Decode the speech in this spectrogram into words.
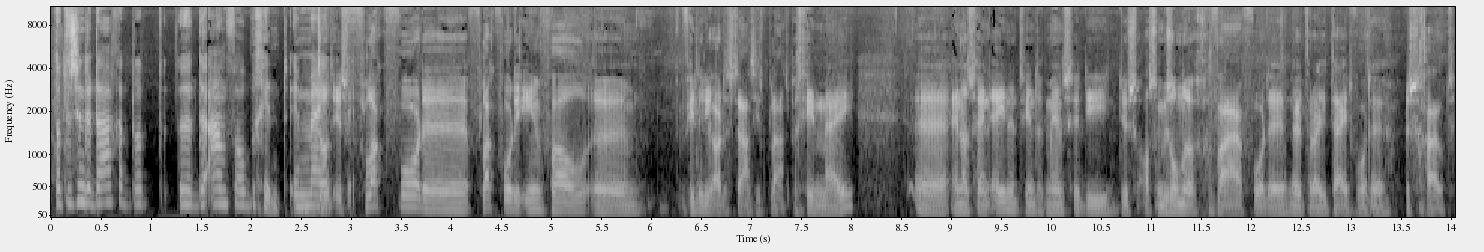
Dat is in de dagen dat de aanval begint, in mei? Dat is vlak voor de, vlak voor de inval vinden die arrestaties plaats, begin mei. Uh, en dat zijn 21 mensen die dus als een bijzonder gevaar voor de neutraliteit worden beschouwd.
